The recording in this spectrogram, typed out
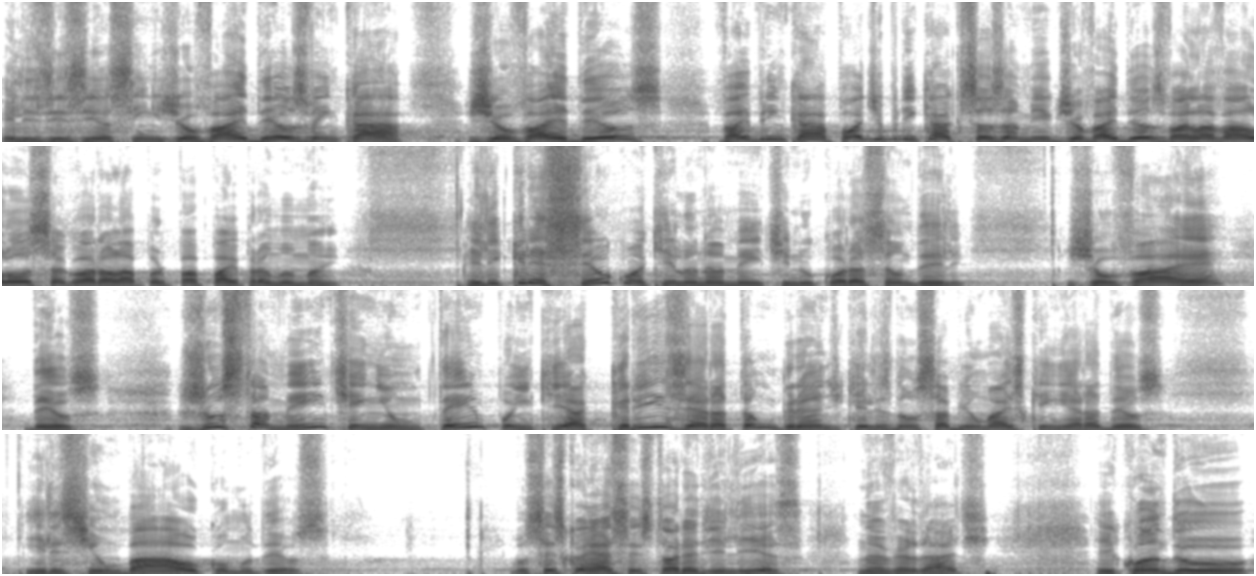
eles diziam assim: Jeová é Deus, vem cá. Jeová é Deus, vai brincar, pode brincar com seus amigos. Jeová é Deus, vai lavar a louça agora lá por papai e para mamãe. Ele cresceu com aquilo na mente e no coração dele. Jeová é Deus. Justamente em um tempo em que a crise era tão grande que eles não sabiam mais quem era Deus. E eles tinham Baal como Deus. Vocês conhecem a história de Elias, não é verdade? E quando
